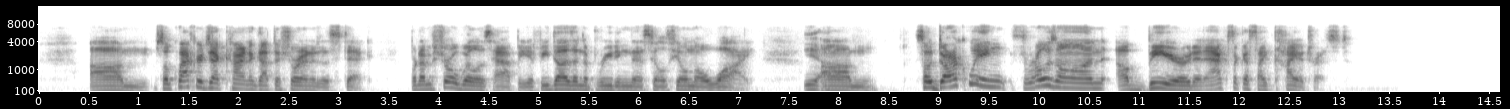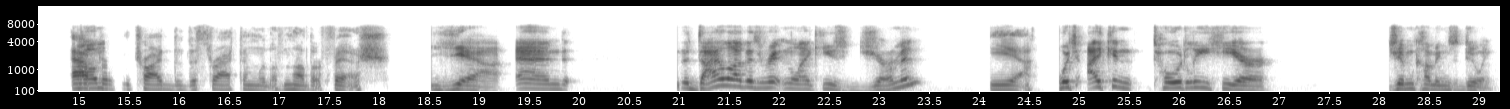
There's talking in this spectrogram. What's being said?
Um, so Quackerjack kind of got the short end of the stick. But I'm sure Will is happy. If he does end up reading this, he'll he'll know why. Yeah. Um, so Darkwing throws on a beard and acts like a psychiatrist. After um, he tried to distract him with another fish. Yeah, and the dialogue is written like he's German. Yeah. which I can totally hear Jim Cummings doing.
